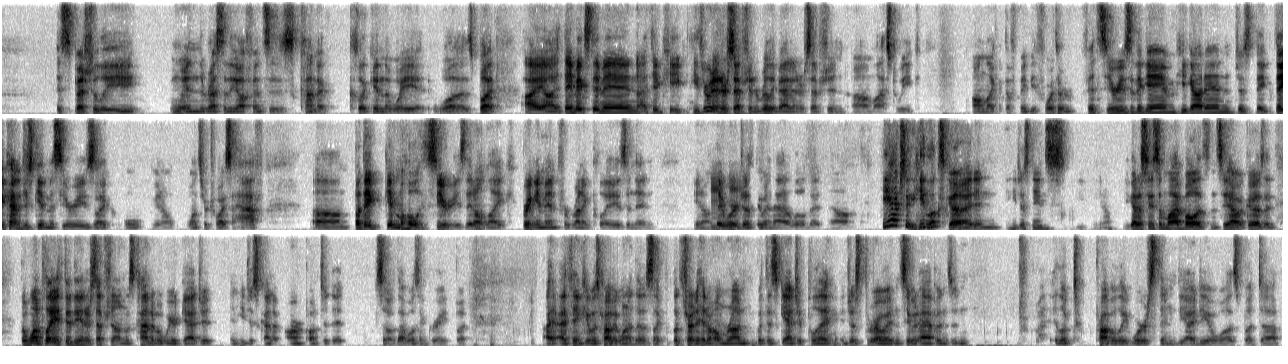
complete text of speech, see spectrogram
especially when the rest of the offense is kind of clicking the way it was. But I uh, they mixed him in. I think he he threw an interception, a really bad interception um, last week on like the maybe fourth or fifth series of the game. He got in. Just they they kind of just give him a series like well, you know once or twice a half. Um, but they give him a whole series. They don't like bring him in for running plays and then you know they were Mhm. just doing that a little bit. Um, he actually he looks good and he just needs you know you got to see some live bullets and see how it goes. It, the one play he threw the interception on was kind of a weird gadget and he just kind of arm punted it, so that wasn't great. But I, I think it was probably one of those like let's try to hit a home run with this gadget play and just throw it and see what happens. And it looked probably worse than the idea was, but uh,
